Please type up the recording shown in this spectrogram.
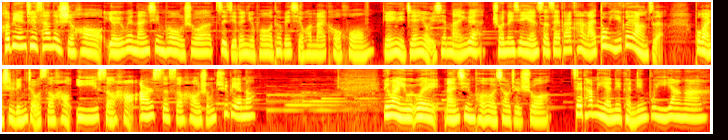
和别人聚餐的时候，有一位男性朋友说自己的女朋友特别喜欢买口红，言语间有一些埋怨，说那些颜色在他看来都一个样子，不管是零九色号、一一色号、二十四色号，什么区别呢？另外一位男性朋友笑着说，在他们眼里肯定不一样啊，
